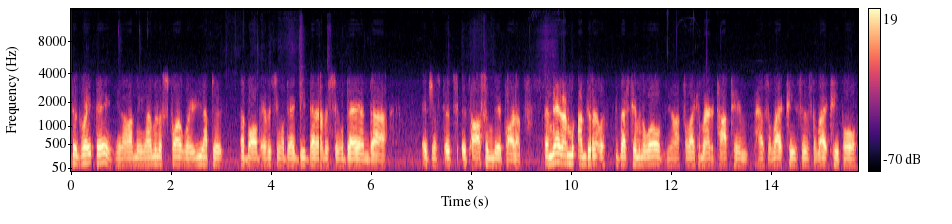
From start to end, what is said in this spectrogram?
the great thing, you know. I mean, I'm in a sport where you have to evolve every single day, be better every single day, and uh, it just it's it's awesome to be a part of. And then I'm I'm doing it with the best team in the world. You know, I feel like American Top Team has the right pieces, the right people,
